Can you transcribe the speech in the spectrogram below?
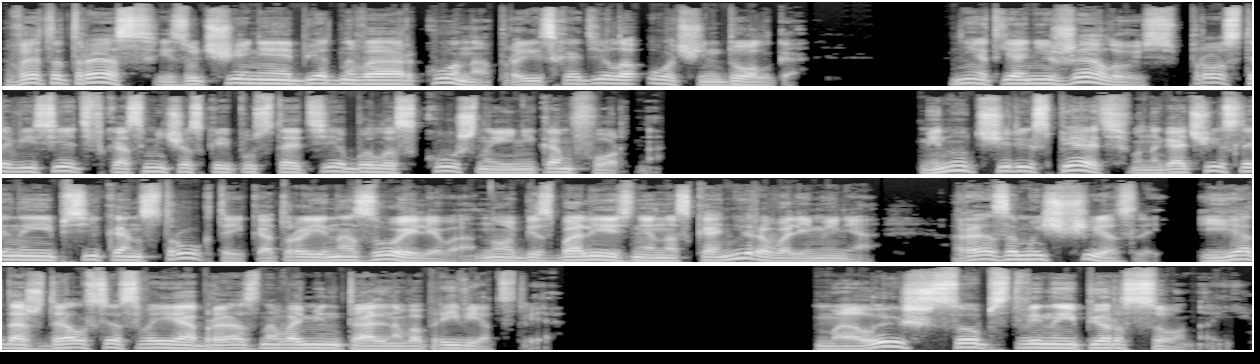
В этот раз изучение бедного Аркона происходило очень долго. Нет, я не жалуюсь, просто висеть в космической пустоте было скучно и некомфортно. Минут через пять многочисленные пси-конструкты, которые назойливо, но безболезненно сканировали меня, разом исчезли, и я дождался своеобразного ментального приветствия. Малыш собственной персоной.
